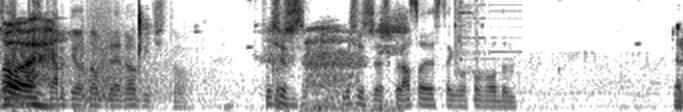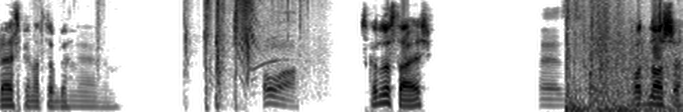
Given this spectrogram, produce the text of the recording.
Zamiast cardio dobre robić to... Myślisz, myślisz, że klasa jest tego powodem? Respię na tobie. Nie wiem. Oła! Skąd dostałeś? E, z... Podnoszę.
